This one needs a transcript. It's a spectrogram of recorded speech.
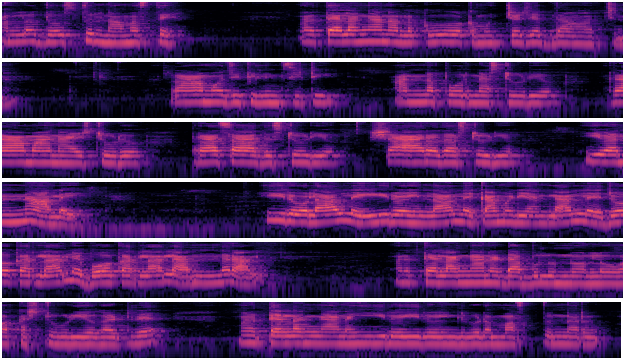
హలో దోస్తులు నమస్తే. మన తెలంగాణలకు ఒక ముచ్చట చెప్దాం వచ్చిన. Ramoji Film City Annapurna Studio Ramanaidu Studio Prasad Studio Sarada Studio ఇవన్నీ ఆలయ్ హీరోలు ఆళ్ళే హీరోయిన్లు ఆళ్ళే కమెడియన్లు ఆళ్ళే జోకర్లు ఆళ్ళే బోకర్లు ఆళ్ళే అందరు ఆళ్ళే మన తెలంగాణ డబ్బులు ఉన్నోళ్ళు ఒక స్టూడియో కట్టిరే. మన తెలంగాణ హీరో హీరోయిన్లు కూడా మస్తున్నారు.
